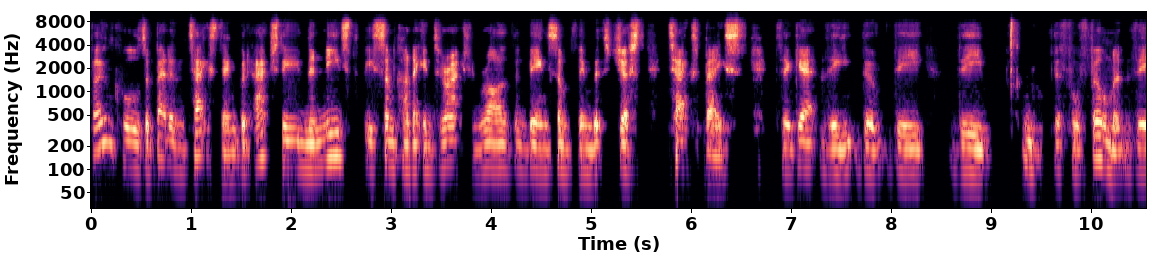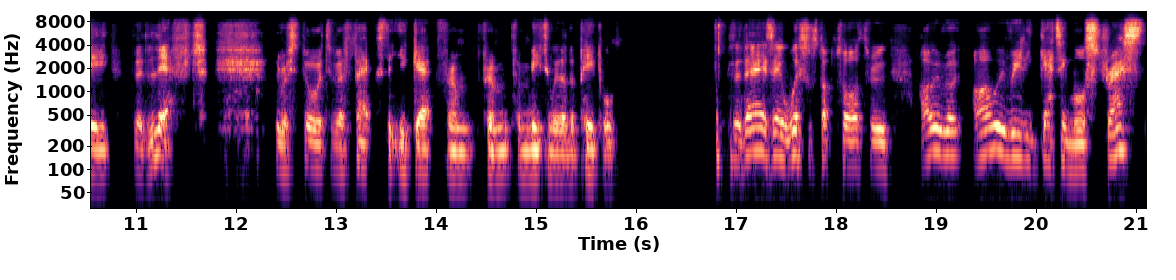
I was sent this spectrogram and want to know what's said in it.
phone calls are better than texting, but actually there needs to be some kind of interaction rather than being something that's just text based to get the the the the the fulfillment, the the lift, the restorative effects that you get from from from meeting with other people. So there's a whistle stop tour through are we are we really getting more stress?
